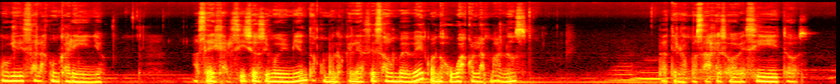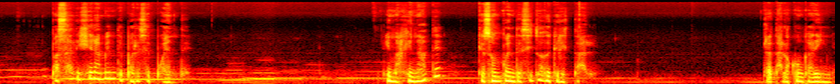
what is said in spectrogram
Movilízalas con cariño. Hace ejercicios y movimientos como los que le haces a un bebé cuando jugás con las manos. Date unos masajes suavecitos. Pasa ligeramente por ese puente. Imagínate que son puentecitos de cristal. Trátalos con cariño.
